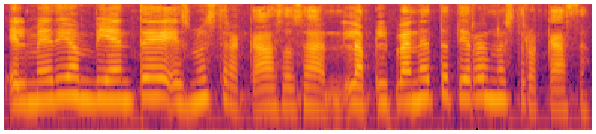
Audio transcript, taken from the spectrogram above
el medio ambiente es nuestra casa, o sea, el planeta Tierra es nuestra casa.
